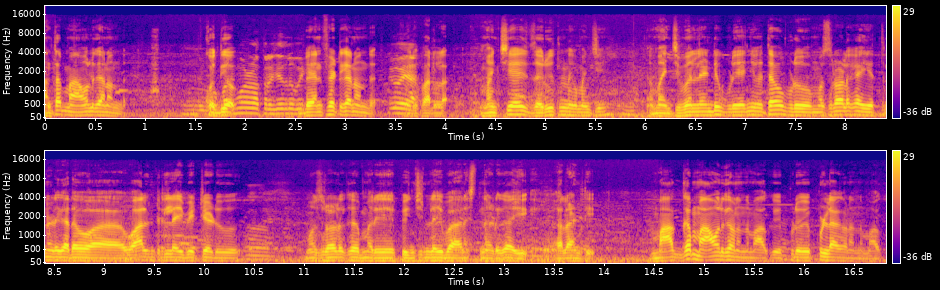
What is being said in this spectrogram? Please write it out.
అంతా మామూలుగానే ఉంది. కొద్దిగా బెనిఫిట్గానే ఉంది. పర్లే. మంచిగా జరుగుతుంది మంచి. మంచి పనులు అంటే ఇప్పుడు ఏం చెబుతాం? ఇప్పుడు ముసలాళ్ళకి అవి ఇస్తున్నాడు కదా. వాలంటీర్లు అవి పెట్టాడు. ముసలాళ్ళకి మరి పెన్షన్లు అవి బాగానే ఇస్తున్నాడుగా అవి. అలాంటి మాకుగా ఉంది మాకు ఎప్పుడు ఎప్పుడులాగా ఉంది మాకు.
